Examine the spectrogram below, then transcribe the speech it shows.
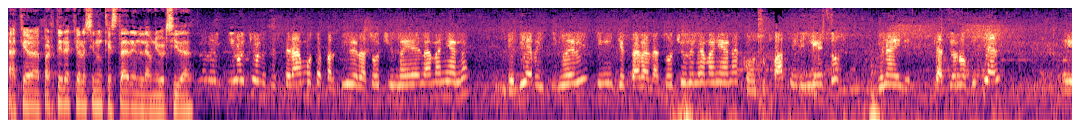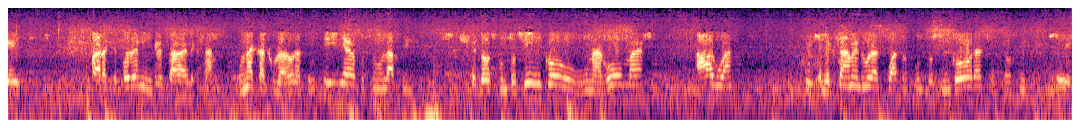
¿A, qué hora- a partir de qué horas tienen que estar en la universidad? El 28 les esperamos a partir de las 8 y media de la mañana. Y el día 29 tienen que estar a las 8 de la mañana con su pase de ingreso y una identificación oficial eh, para que puedan ingresar al examen. Una calculadora sencilla, pues un lápiz de 2.5, una goma, agua. El examen dura 4.5 horas, entonces eh,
